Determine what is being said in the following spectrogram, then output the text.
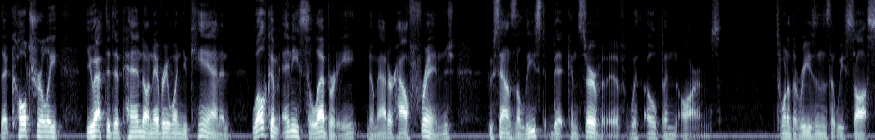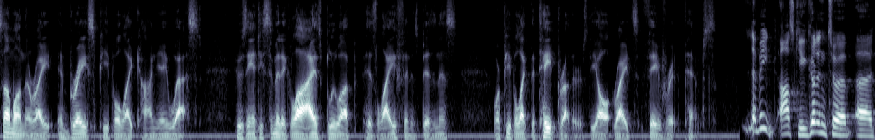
that culturally you have to depend on everyone you can and welcome any celebrity, no matter how fringe, who sounds the least bit conservative with open arms. It's one of the reasons that we saw some on the right embrace people like Kanye West, whose anti Semitic lies blew up his life and his business, or people like the Tate brothers, the alt right's favorite pimps. Let me ask you, you got into a, a,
